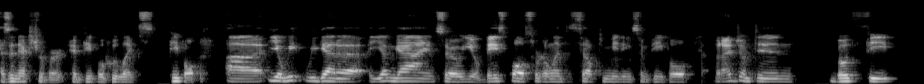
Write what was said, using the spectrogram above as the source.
as an extrovert and people who likes people. Uh, you know, we we got a, a young guy, and so you know, baseball sort of lends itself to meeting some people. But I jumped in both feet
